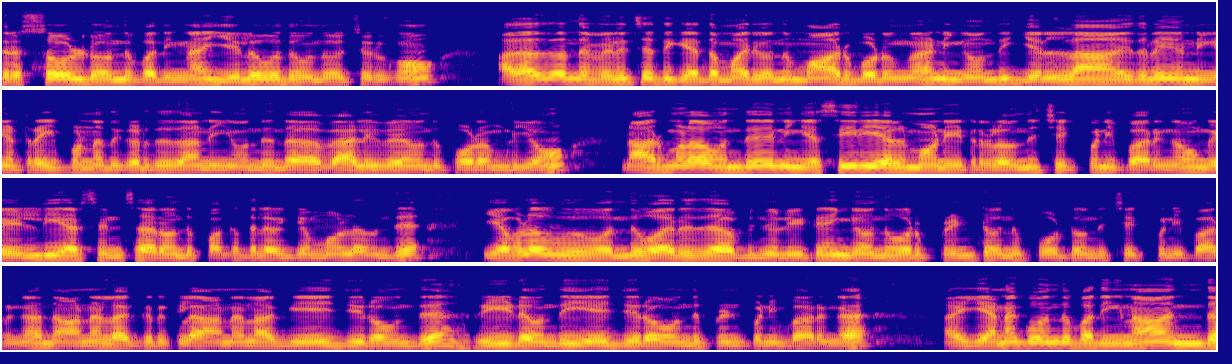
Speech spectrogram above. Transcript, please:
த்ரெஷோல்டு வந்து பார்த்திங்கன்னா எழுபது வந்து வச்சுருக்கோம். அதாவது அந்த வெளிச்சத்துக்கு ஏற்ற மாதிரி வந்து மாறுபடுங்க. நீங்கள் வந்து எல்லா இதுலேயும் நீங்கள் ட்ரை பண்ணதுக்கு அடுத்து தான் நீங்கள் வந்து இந்த வேல்யூவே வந்து போட முடியும். நார்மலாக வந்து நீங்கள் சீரியல் மானிட்டரில் வந்து செக் பண்ணி பாருங்கள் உங்கள் எல்டிஆர் சென்சார் வந்து பக்கத்தில் வைக்கும் போல வந்து எவ்வளவு வந்து வருது அப்படின்னு சொல்லிட்டு இங்கே வந்து ஒரு பிரிண்ட் வந்து போட்டு வந்து செக் பண்ணி பாருங்கள் அந்த அனலாக் இருக்குல்ல அனலாக் ஏ ஜீரோ வந்து ரீடை வந்து ஏ ஜீரோ வந்து பிரிண்ட் பண்ணி பாருங்கள் எனக்கு வந்து பார்த்திங்கன்னா இந்த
